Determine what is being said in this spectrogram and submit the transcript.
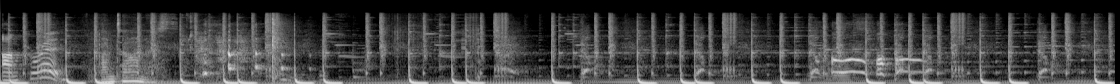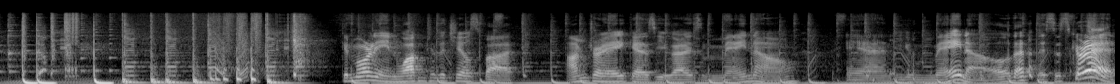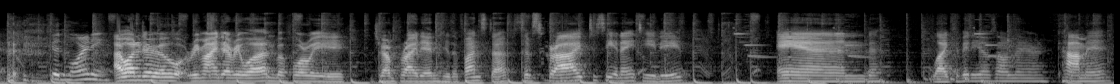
I'm Corinne. I'm Thomas. Good morning. Welcome to the Chill Spot. I'm Drake, as you guys may know, and you may know that this is Corinne. Good morning. I wanted to remind everyone before we jump right into the fun stuff, subscribe to CNA TV and like the videos on there, comment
